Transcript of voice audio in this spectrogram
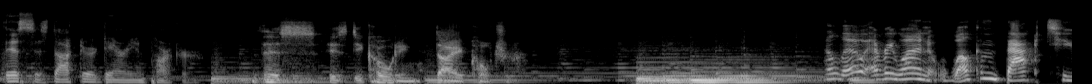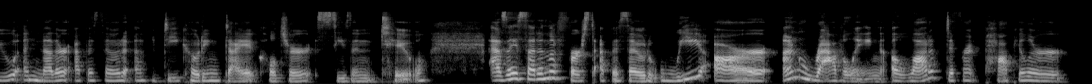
This is Dr. Darian Parker. This is Decoding Diet Culture. Everyone. Welcome back to another episode of Decoding Diet Culture Season 2. As I said in the first episode, we are unraveling a lot of different popular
